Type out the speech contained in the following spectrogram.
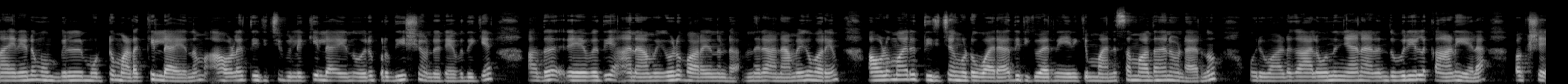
നയനയുടെ മുമ്പിൽ മുട്ട് മടക്കില്ല എന്നും അവളെ തിരിച്ച് വിളിക്കില്ല എന്നും ഒരു പ്രതീക്ഷയുണ്ട് രേവതിക്ക്. അത് രേവതി അനാമികയോട് പറയുന്നുണ്ട്. അന്നേരം അനാമിക പറയും അവളുമാർ തിരിച്ചങ്ങോട്ട് വരാതിരിക്കുമായിരുന്നു എനിക്ക് മനസ്സമാധാനം ഉണ്ടായിരുന്നു. ഒരുപാട് കാലമൊന്നും ഞാൻ അനന്തപുരിയിൽ കാണിയല്ല പക്ഷേ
